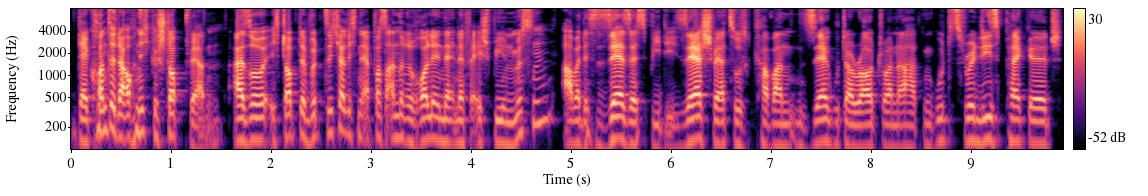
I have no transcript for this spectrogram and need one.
der konnte da auch nicht gestoppt werden. Also ich glaube, der wird sicherlich eine etwas andere Rolle in der NFL spielen müssen, aber der ist sehr, sehr speedy, sehr schwer zu covern, ein sehr guter Route Runner, hat ein gutes Release-Package.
